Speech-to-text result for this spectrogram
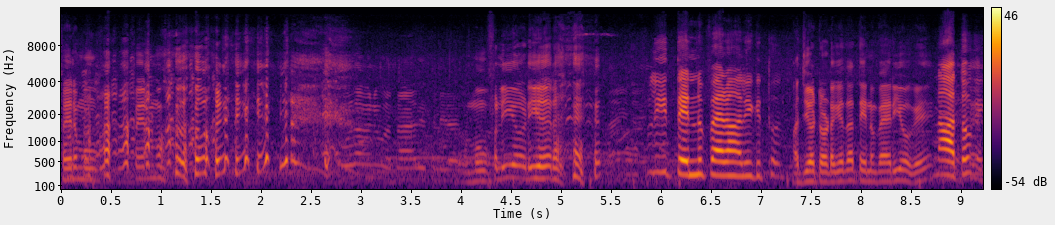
ਫਿਰ ਮੂੰਹ ਫਿਰ ਮੂੰਹ ਮੂੰਗਫਲੀ ਹੋੜੀ ਯਾਰ ਪਲੀਜ਼ ਤਿੰਨ ਪੈਰਾਂ ਵਾਲੀ ਕਿੱਥੋਂ? ਅੱਜ ਉਹ ਟੁੱਟ ਗਏ ਤਾਂ ਤਿੰਨ ਪੈਰ ਹੀ ਹੋ ਗਏ। ਧੋ ਕੇ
